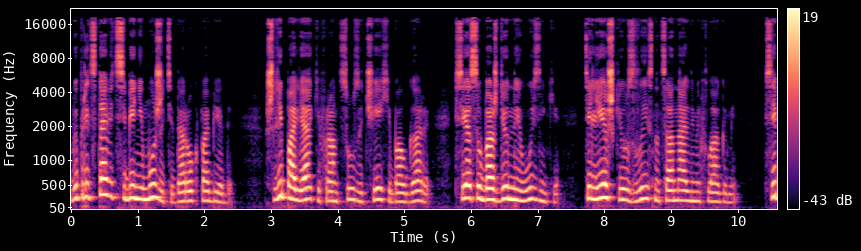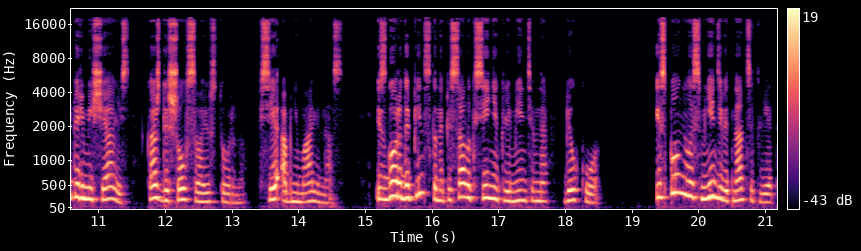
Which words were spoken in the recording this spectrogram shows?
Вы представить себе не можете дорог победы. Шли поляки, французы, чехи, болгары, все освобожденные узники, тележки, узлы с национальными флагами. Все перемещались, каждый шел в свою сторону. Все обнимали нас. Из города Пинска написала Ксения Клементьевна Белко. Исполнилось мне 19 лет.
